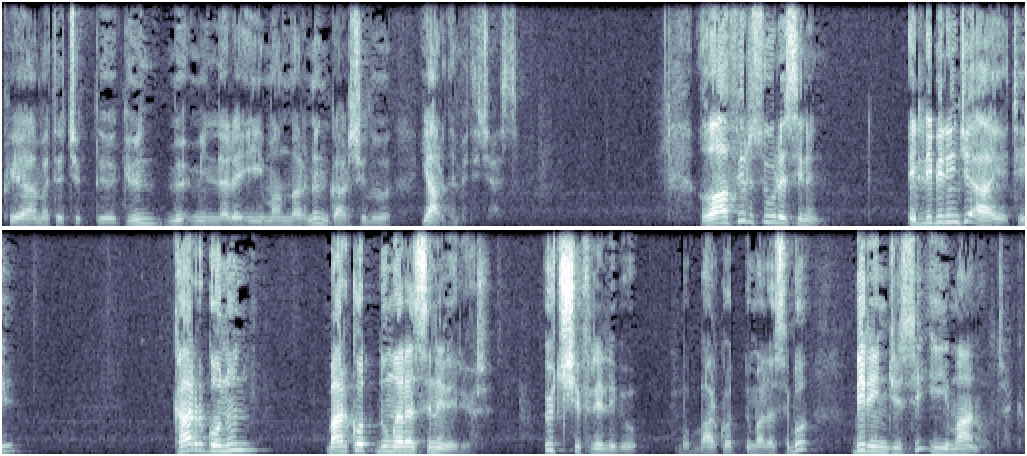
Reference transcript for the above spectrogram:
kıyamete çıktığı gün müminlere imanlarının karşılığı yardım edeceğiz. Gafir suresinin 51. ayeti kargonun barkod numarasını veriyor. Üç şifreli bu barkod numarası bu. Birincisi iman olacak.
